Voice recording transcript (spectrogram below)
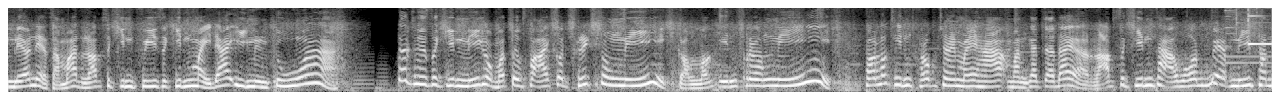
มแล้วเนี่ยสามารถรับสกินฟรีสกินใหม่ได้อีกหนึ่งตัว ก็คือสกินนี้ของมัตเตอร์ไฟกดคลิกตรงนี้ก็ล็อกอินตรงนี้ พอล็อกอินครบใช่ไหมฮะ มันก็จะได้รับสกินถาวรแบบนี้ทัน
